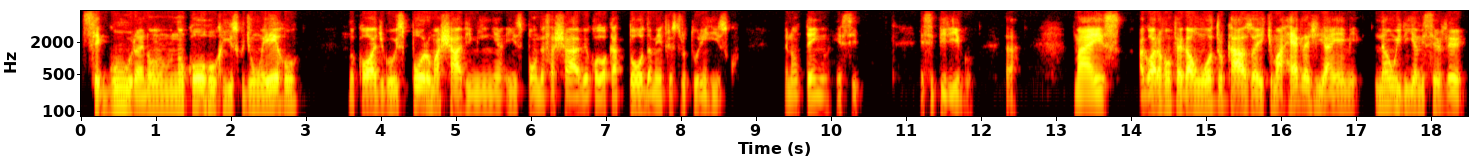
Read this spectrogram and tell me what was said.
segura, não, não corro o risco de um erro no código, expor uma chave minha e expondo essa chave, eu colocar toda a minha infraestrutura em risco. Eu não tenho esse, esse perigo. Tá? Mas agora vamos pegar um outro caso aí que uma regra de IAM não iria me servir,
